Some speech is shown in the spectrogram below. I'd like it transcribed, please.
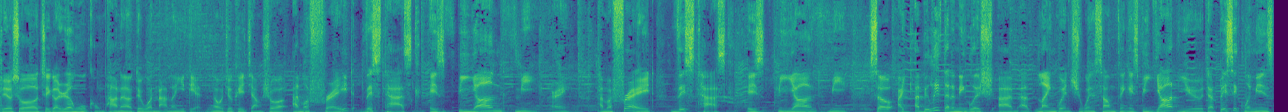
比如说这个任务恐怕呢对我难了一点，那我就可以讲说 I'm afraid this task is beyond me, right? I'm afraid this task is beyond me. So I, I believe that in English um, uh, language, when something is beyond you, that basically means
